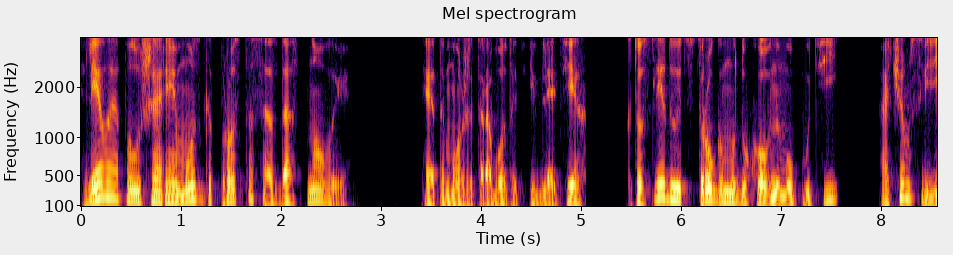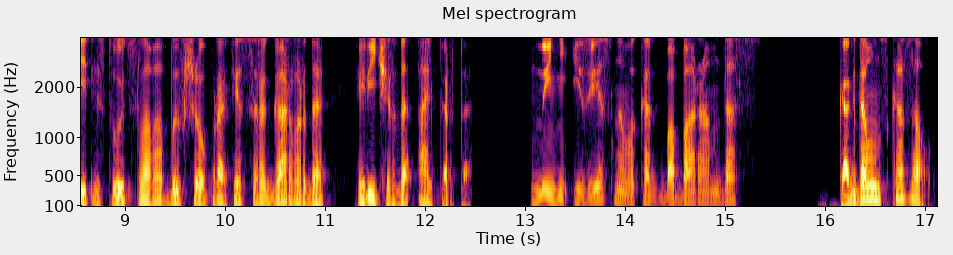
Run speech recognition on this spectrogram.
левое полушарие мозга просто создаст новые. Это может работать и для тех, кто следует строгому духовному пути, о чем свидетельствуют слова бывшего профессора Гарварда Ричарда Альперта, ныне известного как Баба Рамдас, когда он сказал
